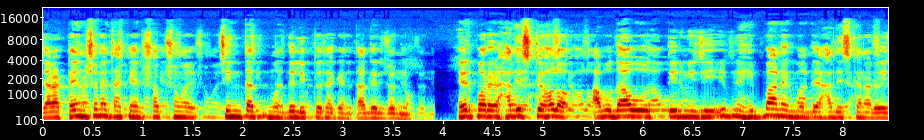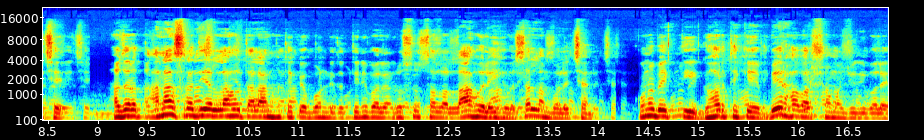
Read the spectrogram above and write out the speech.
যারা টেনশনে থাকেন সবসময় চিন্তার মধ্যে লিপ্ত থাকেন তাদের জন্য এরপরের হাদিসটি হলো আবু দাউদ, তিরমিজি, ইবনে হিব্বানের মধ্যে হাদিস খানা রয়েছে। হজরত আনাস রাদি আল্লাহ তালাহ থেকে বর্ণিত তিনি বলেন, রসুল সাল্লাহ আলহি ওসাল্লাম বলেছেন, কোন ব্যক্তি ঘর থেকে বের হওয়ার সময় যদি বলে,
